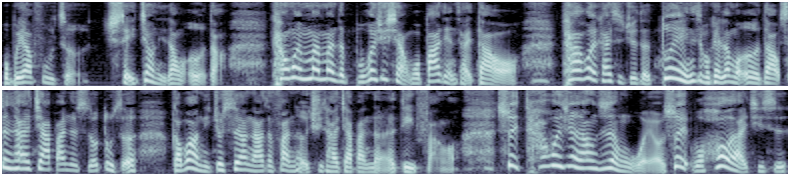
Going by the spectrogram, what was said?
我不要负责。谁叫你让我饿到？他会慢慢的不会去想，我八点才到哦，他会开始觉得，对，你怎么可以让我饿到？甚至他在加班的时候肚子饿，搞不好你就是要拿着饭盒去他加班的地方哦。所以他会这样认为哦。所以我后来其实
